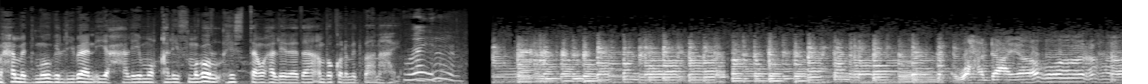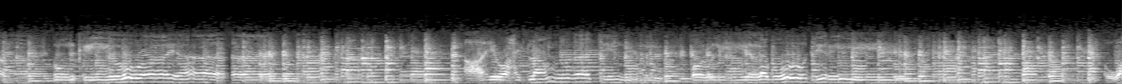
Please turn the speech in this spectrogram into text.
maxamed mooga liibaan iyo xaliimo khaliif magool. Heystan waxaa la yidhahdaa amba kole mid baan ahay. Waaya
